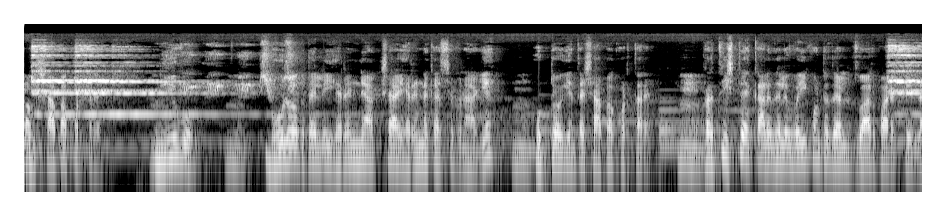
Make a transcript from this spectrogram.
ಅವ್ರು ಶಾಪ ಕೊಡ್ತಾರೆ. ನೀವು ಭೂಲೋಕದಲ್ಲಿ ಹಿರಣ್ಯಾಕ್ಷ ಹಿರಣ್ಯಕಶ್ಯಪನಾಗಿ ಹುಟ್ಟೋಗಿ ಅಂತ ಶಾಪ ಕೊಡ್ತಾರೆ. ಪ್ರತಿಷ್ಠೆ ಕಾಲದಲ್ಲಿ ವೈಕುಂಠದಲ್ಲಿ ದ್ವಾರಪಾರಕ್ಕಿಲ್ಲ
